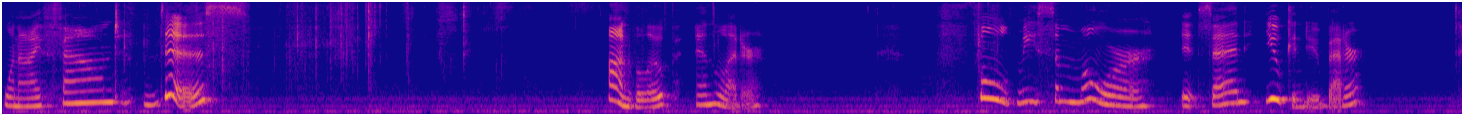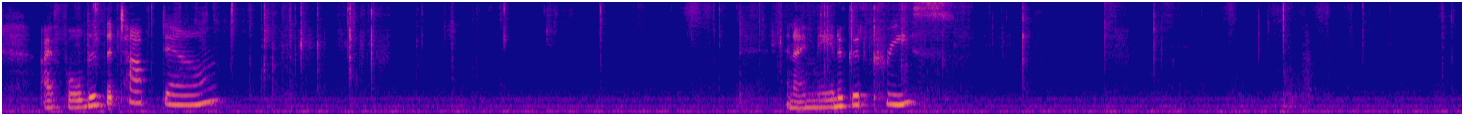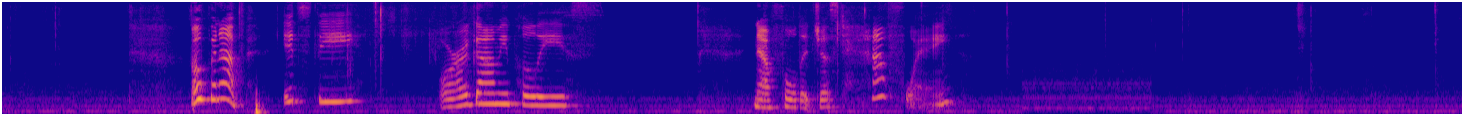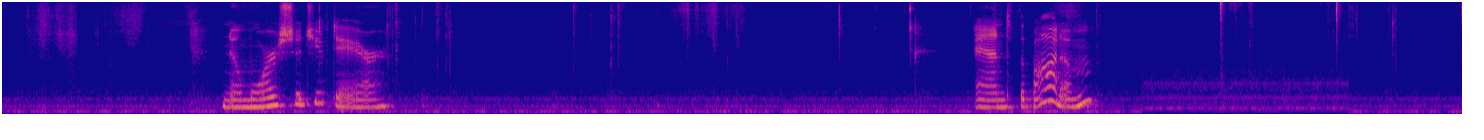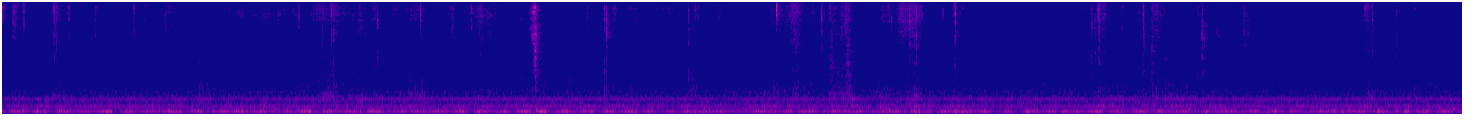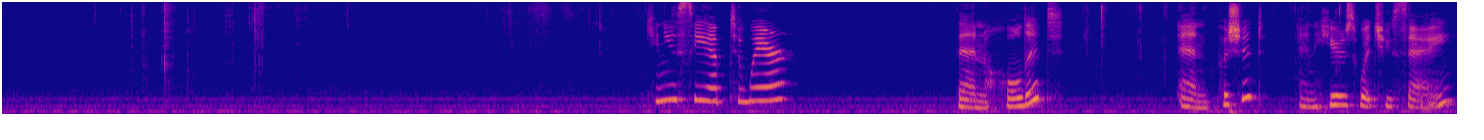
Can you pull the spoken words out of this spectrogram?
When I found this envelope and letter. Fold me some more, it said. You can do better. I folded the top down. And I made a good crease. Open up. It's the origami police. Now fold it just halfway. No more should you dare. And the bottom Can you see up to where? Then hold it and push it, and here's what you say.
